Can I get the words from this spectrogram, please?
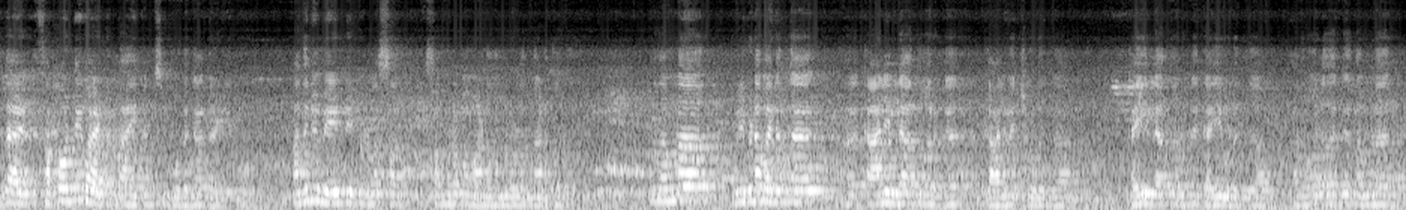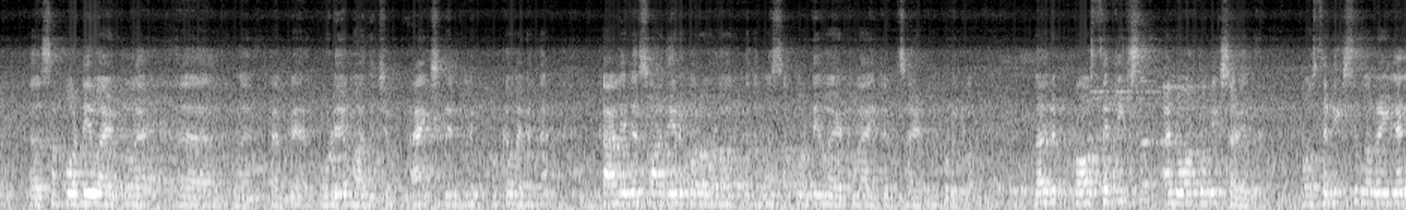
ഇതായി സപ്പോർട്ടീവ് ആയിട്ടുള്ള ഐറ്റംസ് കൊടുക്കാൻ കഴിയുമോ അതിനു വേണ്ടിയിട്ടുള്ള സംരംഭമാണ് നമ്മളിവിടെ നടത്തുന്നത്. നമ്മൾ ഇവിടെ വരുന്ന കാലില്ലാത്തവർക്ക് കാൽ വെച്ച് കൊടുക്കുക കൈയില്ലാത്തവർക്ക് കൈ കൊടുക്കുക. അതുപോലെ തന്നെ നമ്മൾ സപ്പോർട്ടീവായിട്ടുള്ള പോളിയോ ബാധിച്ചും ആക്സിഡന്റിലും ഒക്കെ വരുന്ന കാലിന്റെ സ്വാധീനക്കുറവുള്ളവർക്ക് നമ്മൾ സപ്പോർട്ടീവായിട്ടുള്ള ഐറ്റംസ് ആയിട്ട് കൊടുക്കണം. അതായത് പ്രോസ്തറ്റിക്സ് ആൻഡ് ഓർത്തോട്ടിക്സ് ആണ് ഇത്. പ്രോസ്തറ്റിക്സ് എന്ന് പറഞ്ഞു കഴിഞ്ഞാൽ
